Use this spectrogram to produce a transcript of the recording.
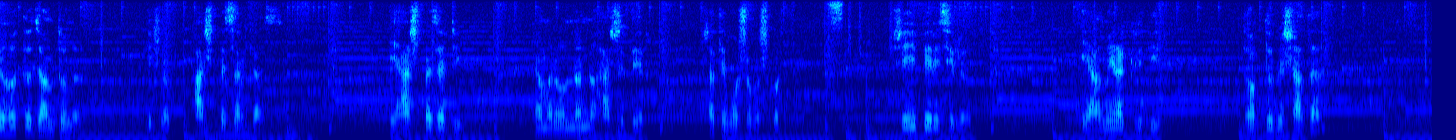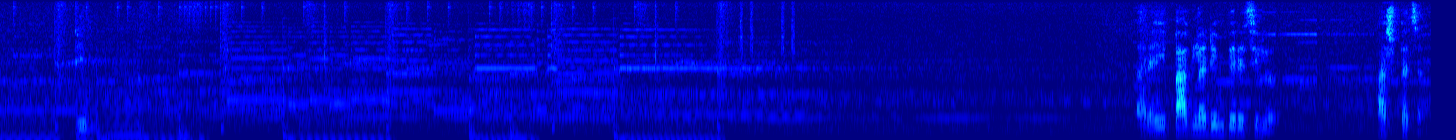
কেউ হয়তো জানতো না এসব হাঁস পেঁচার কাজ। এই হাঁস পেঁচাটি আমার অন্যান্য হাঁসেদের সাথে বসবাস করতে। সেই পেরেছিল এই আমের আকৃতির ধবধবে সাদা ডিম। আর এই পাগলা ডিম পেরেছিল হাঁস পেঁচা।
